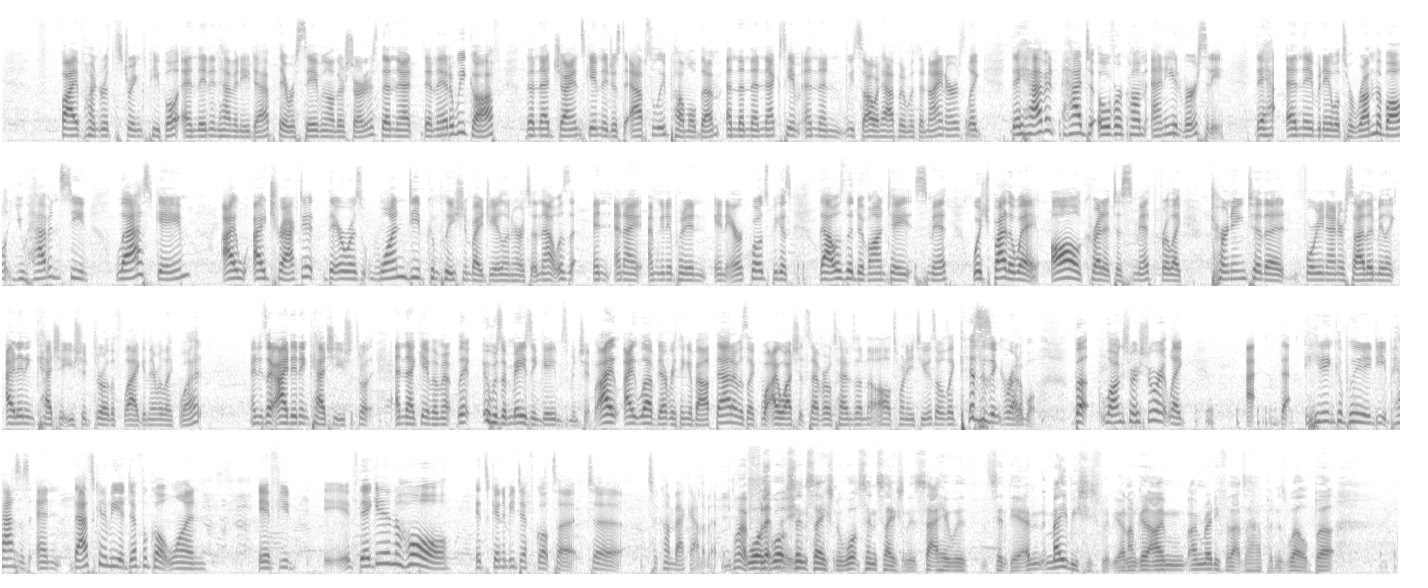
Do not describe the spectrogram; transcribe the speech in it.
500th string people, and they didn't have any depth. They were saving all their starters. Then that then they had a week off. Then that Giants game, they just absolutely pummeled them. And then the next game, and then we saw what happened with the Niners. Like they haven't had to overcome any adversity. They ha- and they've been able to run the ball. You haven't seen last game. I, I tracked it. There was one deep completion by Jalen Hurts, and that was, and, and I, I'm going to put in, in air quotes because that was the DeVonta Smith, which, by the way, all credit to Smith for like turning to the 49er side and being like, I didn't catch it. You should throw the flag. And they were like, what? And he's like, I didn't catch it. You should throw it. And that gave him, it, it was amazing gamesmanship. I, I loved everything about that. I was like, well, I watched it several times on the all 22s. I was like, this is incredible. But long story short, like, I, that, he didn't complete any deep passes. And that's going to be a difficult one if you if they get in a hole, it's going to be difficult to, to, to come back out of it. You might What's, flip what's sensational? What's sensational is sat here with Cynthia, and maybe she's flipped you, and I'm gonna, I'm I'm ready for that to happen as well. But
